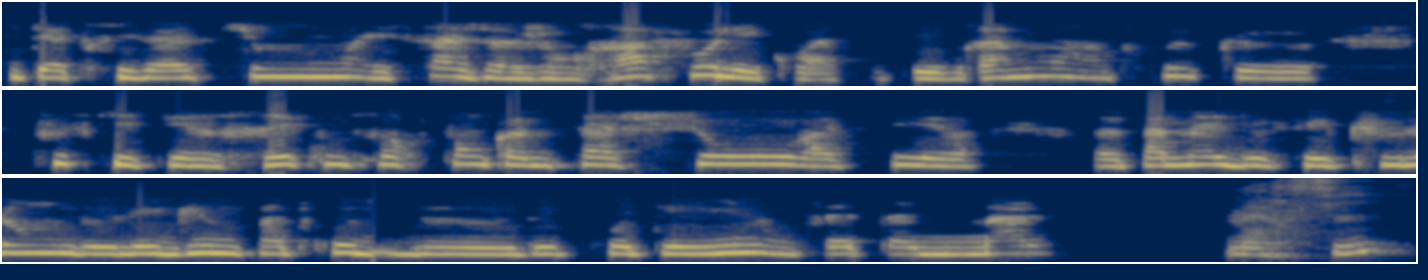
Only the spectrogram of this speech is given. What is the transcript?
cicatrisation et ça j'en raffolais quoi. C'était vraiment un truc tout ce qui était réconfortant comme ça, chaud, assez pas mal de féculents, de légumes, pas trop de, de protéines en fait animales. Merci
